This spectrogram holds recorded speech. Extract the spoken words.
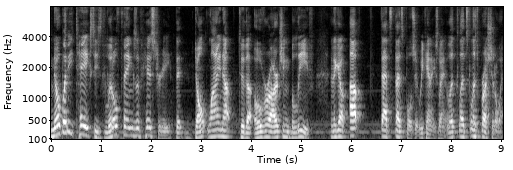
nobody takes these little things of history that don't line up to the overarching belief and they go up that's that's bullshit. We can't explain it. Let, let's let's brush it away.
